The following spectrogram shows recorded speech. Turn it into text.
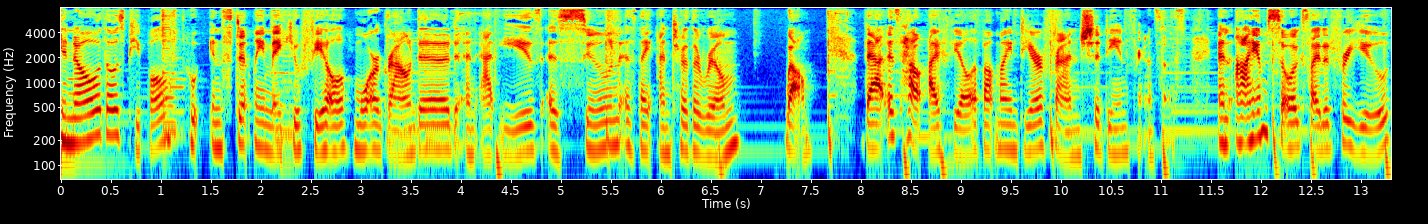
You know those people who instantly make you feel more grounded and at ease as soon as they enter the room? Well, that is how I feel about my dear friend Shadeen Francis. And I am so excited for you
